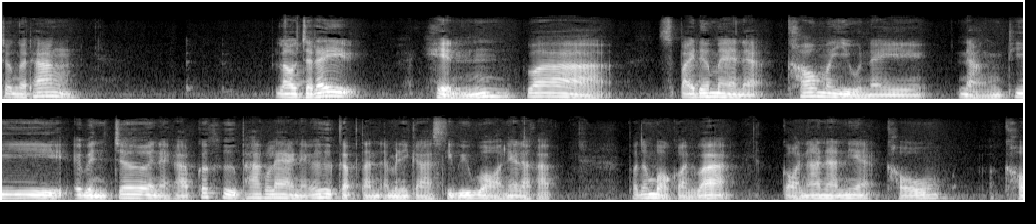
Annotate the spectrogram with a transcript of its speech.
จนกระทั่ง เราจะได้เห็นว่าสไปเดอร์แมนเนี่ยเข้ามาอยู่ในหนังที่เอเวนเจอร์นะครับก็คือภาคแรกเนี่ยก็คือ Captain America Civil War เนี่ยแหละครับเพราะต้องบอกก่อนว่าก่อนหน้านั้นเนี่ยเขาเขา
